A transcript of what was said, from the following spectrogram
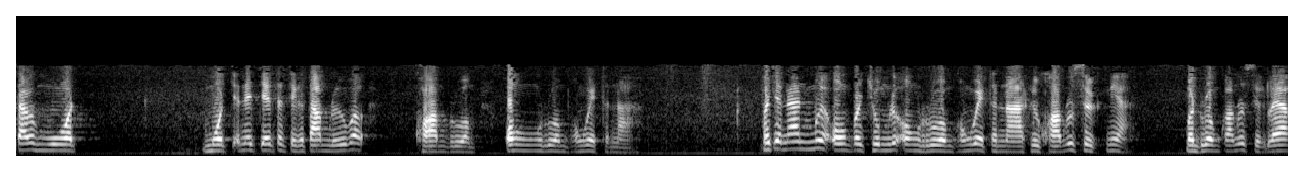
แต่ว่าหมวด หมวดในเจตสิกธรรม หรือว่าความรวมองค์รวมของเวทนา เพราะฉะนั้นเมื่อองค์ประชุมหรือองค์รวมของเวทนาคือความรู้สึกเนี่ย มันรวมความรู้สึกแล้ว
